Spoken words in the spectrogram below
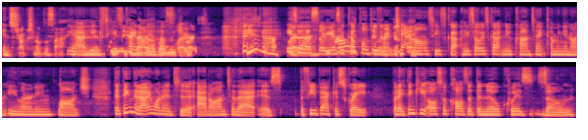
instructional design. Yeah, he- he's kind of a valuable husler. resource. He a hustler. He's a hustler. He has a couple different channels. He's got he's always got new content coming in on e-learning launch. The thing that I wanted to add on to that is the feedback is great, but I think he also calls it the no quiz zone.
